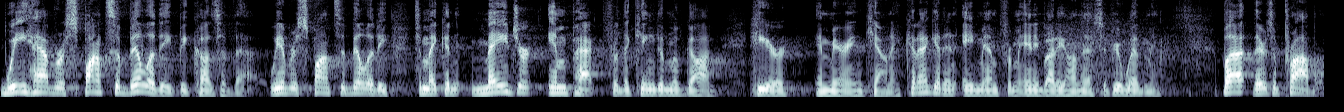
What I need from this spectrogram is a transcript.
we have responsibility because of that. We have responsibility to make a major impact for the kingdom of God here in Marion County. Can I get an amen from anybody on this if you're with me? But there's a problem.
